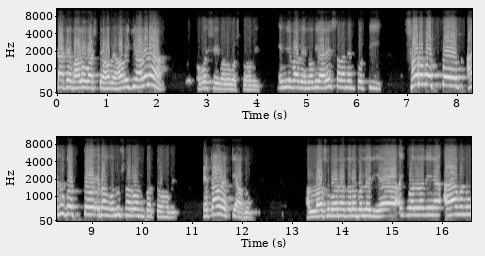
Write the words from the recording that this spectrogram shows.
তাকে ভালোবাসতে হবে। হবে কি হবে না? অবশ্যই ভালোবাসতে হবে। এমনি ভাবে নবী আলাইহিস সালামের প্রতি সর্বোত্তম আনুগত্য এবং অনুসরণ করতে হবে। এটাও একটি আদব। আল্লাহ সুবহানাহু ওয়া তাআলা বললেন, ইয়া আইয়ুহাল্লাযীনা আমানু,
